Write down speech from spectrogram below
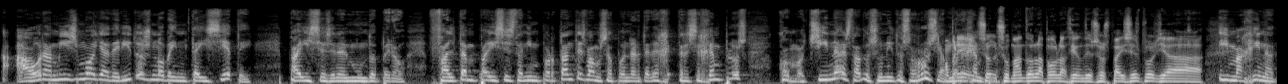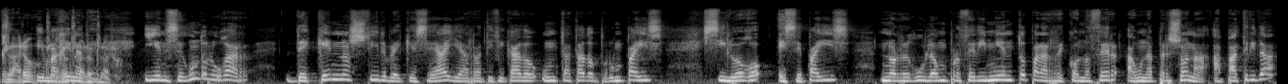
ahora mismo hay adheridos 97 países en el mundo, pero faltan países tan importantes, vamos a poner tre- tres ejemplos, como China, Estados Unidos o Rusia, Hombre, por ejemplo. su- sumando la población de esos países, pues ya... Imagínate, claro, imagínate. claro, claro. Y en segundo lugar, ¿de qué nos sirve que se haya ratificado un tratado por un país si luego ese país no regula un procedimiento para reconocer a una persona apátrida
